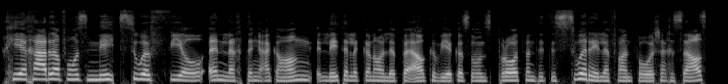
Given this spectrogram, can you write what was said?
gee Gerda vir ons net soveel inligting. Ek hang letterlik aan haar lippe elke week as ons praat want dit is so relevant vir haar sy gesels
